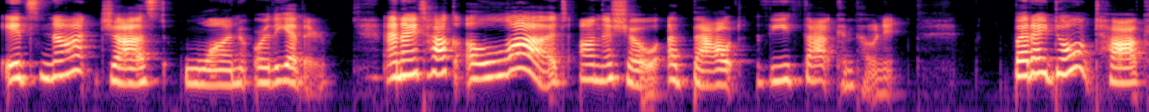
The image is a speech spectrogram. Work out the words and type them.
it's not just one or the other. And I talk a lot on the show about the thought component, but I don't talk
